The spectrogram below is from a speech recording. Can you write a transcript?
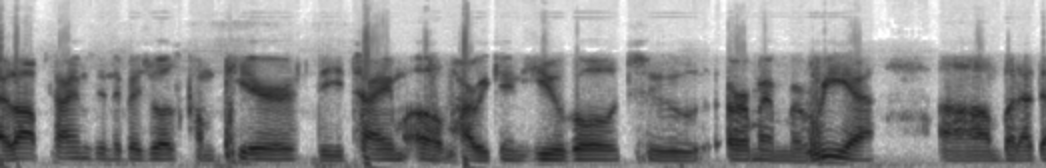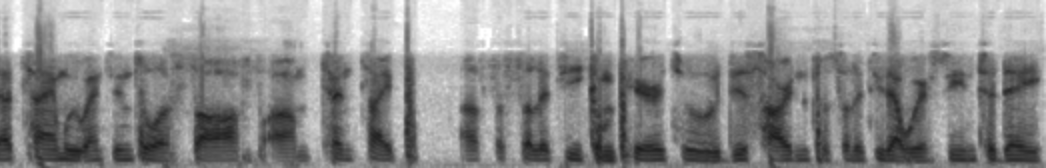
a lot of times individuals compare the time of Hurricane Hugo to Irma and Maria, um, but at that time we went into a soft um, tent type uh, facility compared to this hardened facility that we're seeing today.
